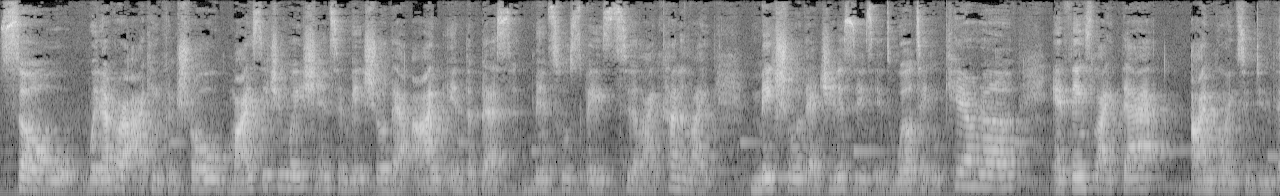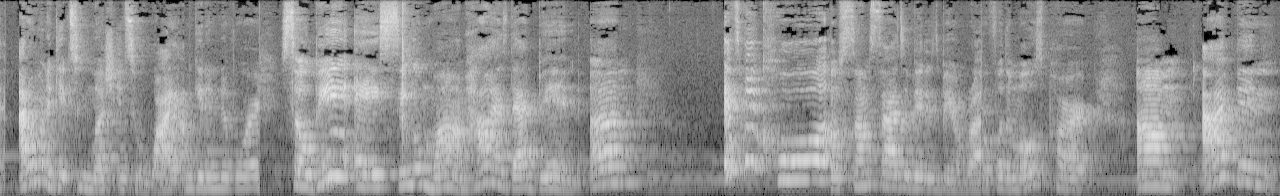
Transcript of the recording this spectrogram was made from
So whenever I can control my situation to make sure that I'm in the best mental space to like kind of like make sure that Genesis is well taken care of and things like that, I'm going to do that. I don't want to get too much into why I'm getting divorced. So being a single mom, how has that been? Um, it's been cool. Some sides of it has been rough, but for the most part, um, I've been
